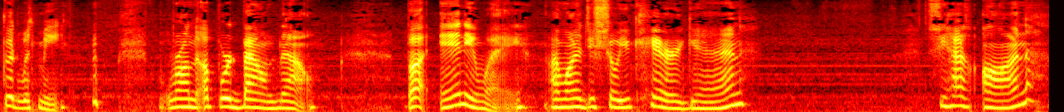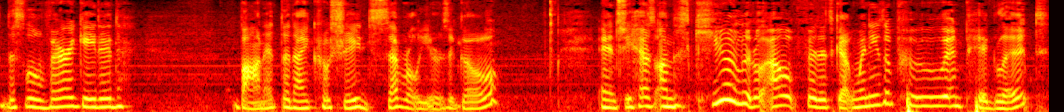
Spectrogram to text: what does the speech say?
good with me. We're on the upward bound now. But anyway, I wanted to show you Kerrigan. She has on this little variegated bonnet that I crocheted several years ago. And she has on this cute little outfit. It's got Winnie the Pooh and Piglet.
